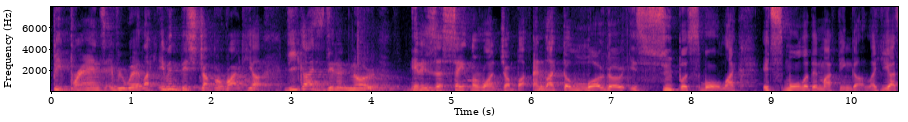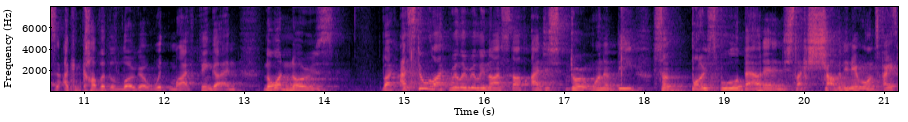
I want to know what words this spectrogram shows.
big brands everywhere. Like even this jumper right here, if you guys didn't know, it is a Saint Laurent jumper and like the logo is super small like it's smaller than my finger like you guys I can cover the logo with my finger and no one knows like, I still like really, really nice stuff. I just don't want to be so boastful about it and just like shove it in everyone's face.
